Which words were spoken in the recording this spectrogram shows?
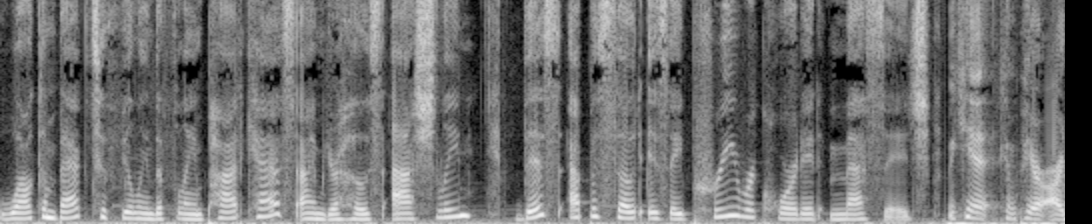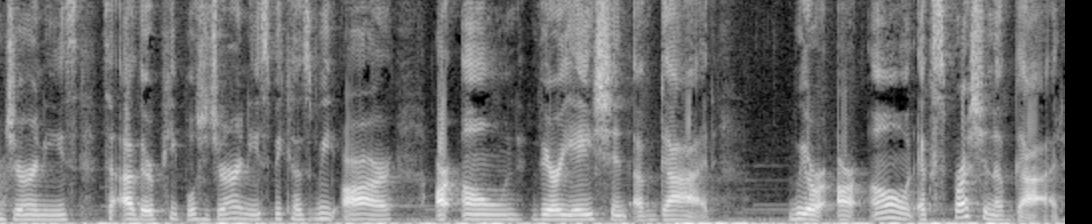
Welcome back to Feeling the Flame podcast. I'm your host, Ashley. This episode is a pre recorded message. We can't compare our journeys to other people's journeys because we are our own variation of God. We are our own expression of God.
